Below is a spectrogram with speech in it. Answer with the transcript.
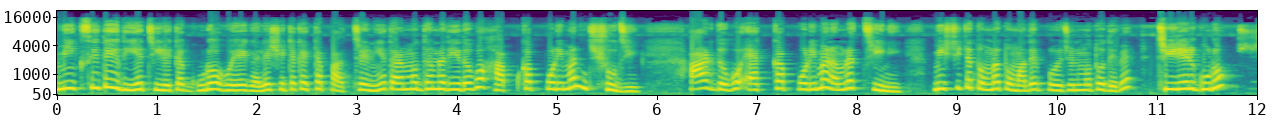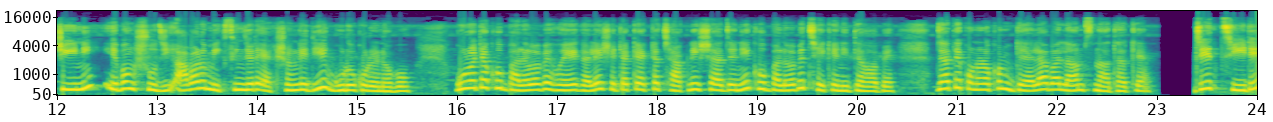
মিক্সিতে দিয়ে চিড়েটা গুঁড়ো হয়ে গেলে সেটাকে একটা পাত্রে নিয়ে তার মধ্যে আমরা দিয়ে দেবো হাফ কাপ পরিমাণ সুজি। আর দেবো এক কাপ পরিমাণ আমরা চিনি। মিষ্টিটা তোমরা তোমাদের প্রয়োজন মতো দেবে। চিড়ের গুঁড়ো, চিনি এবং সুজি আবারও মিক্সিং জারে একসঙ্গে দিয়ে গুঁড়ো করে নেব। গুঁড়োটা খুব ভালোভাবে হয়ে গেলে সেটাকে একটা ছাঁকনির সাহায্যে নিয়ে খুব ভালোভাবে ছেঁকে নিতে হবে। যাতে কোনো রকম ডেলা বা লাম্পস না থাকে। যে চিড়ে,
